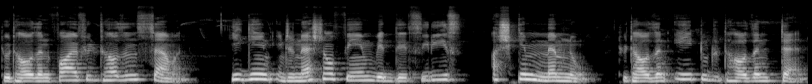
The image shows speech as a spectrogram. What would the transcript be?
2005 2007. He gained international fame with the series Aşk-ı Memnu 2008 2010,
